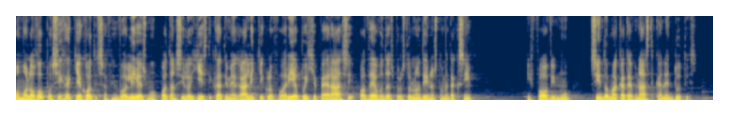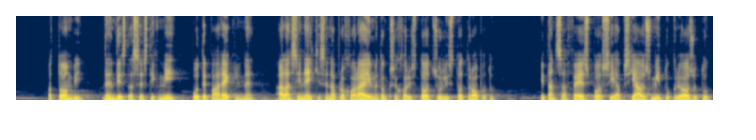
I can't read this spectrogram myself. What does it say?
Ομολογώ πως είχα και εγώ τις αμφιβολίε μου όταν συλλογίστηκα τη μεγάλη κυκλοφορία που είχε περάσει οδεύοντας προς το Λονδίνο στο μεταξύ. Οι φόβοι μου σύντομα κατευνάστηκαν εν τούτης. Ο Τόμπι δεν δίστασε στιγμή ούτε παρέκλεινε, αλλά συνέχισε να προχωράει με τον ξεχωριστό τσουλιστό τρόπο του. Ήταν σαφές πως η αψιά οσμή του κρεόζου του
